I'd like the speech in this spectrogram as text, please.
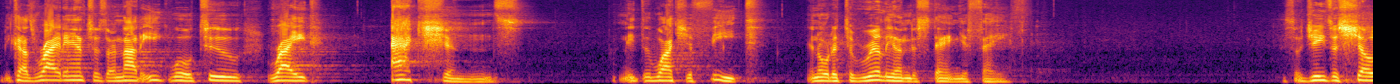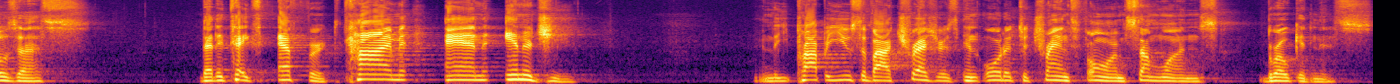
Because right answers are not equal to right actions. You need to watch your feet in order to really understand your faith. So Jesus shows us that it takes effort, time, and energy, and the proper use of our treasures in order to transform someone's brokenness.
